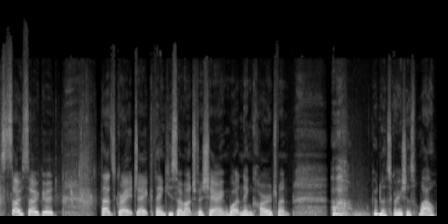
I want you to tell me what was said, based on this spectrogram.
So, so good. That's great, Jake. Thank you so much for sharing. What an encouragement. Oh, goodness gracious. Well,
